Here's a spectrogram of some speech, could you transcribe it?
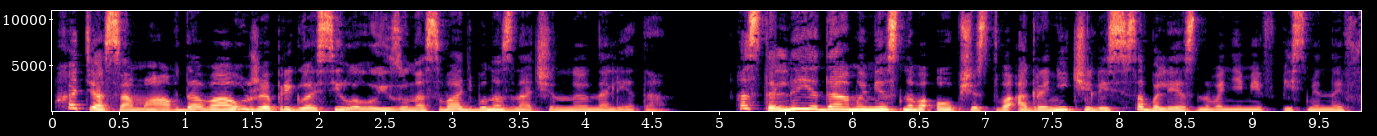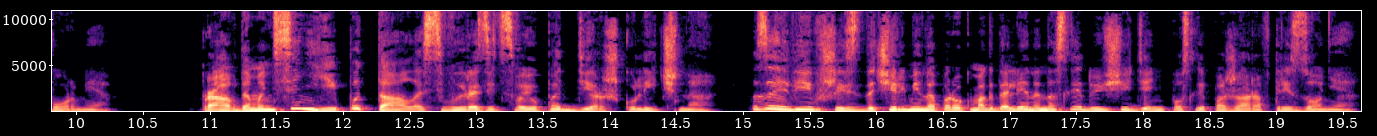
Хотя сама вдова уже пригласила Луизу на свадьбу, назначенную на лето. Остальные дамы местного общества ограничились соболезнованиями в письменной форме. Правда, Мансиньи пыталась выразить свою поддержку лично, заявившись с дочерьми на порог Магдалены на следующий день после пожара в Тризоне.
